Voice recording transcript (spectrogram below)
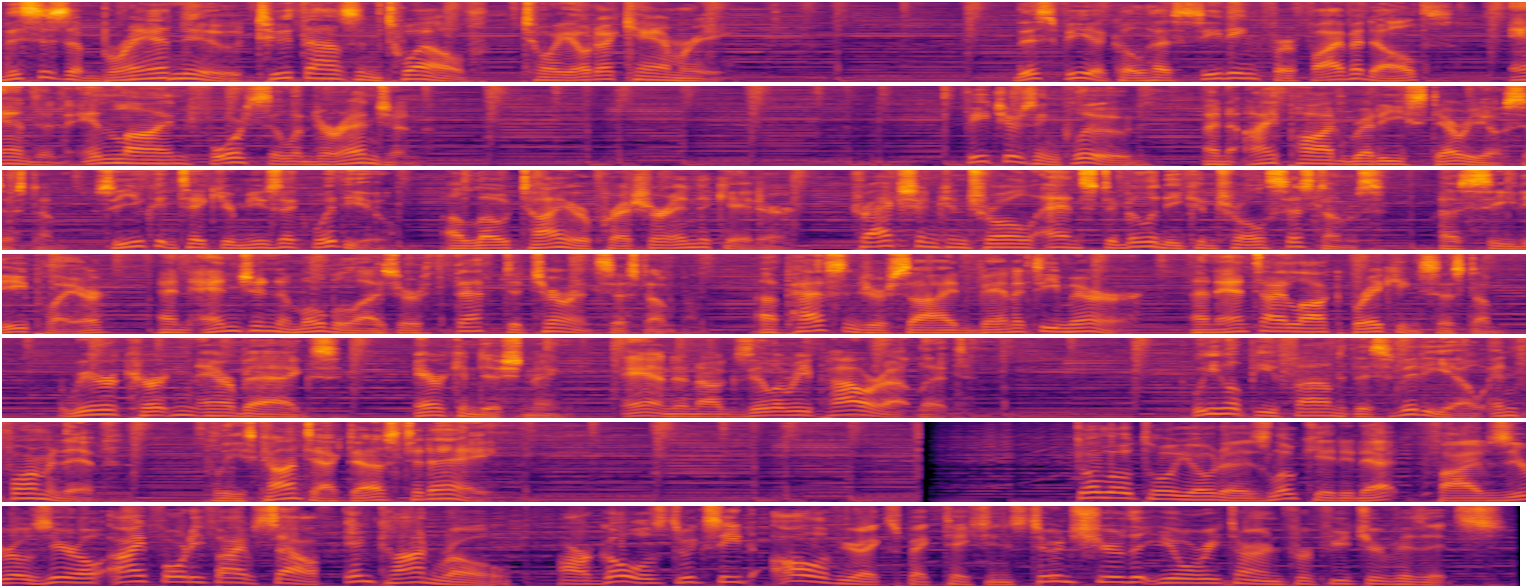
This is a brand new 2012 Toyota Camry. This vehicle has seating for five adults and an inline four-cylinder engine. Features include an iPod-ready stereo system so you can take your music with you, a low tire pressure indicator, traction control and stability control systems, a CD player, an engine immobilizer theft deterrent system, a passenger side vanity mirror, an anti-lock braking system, rear curtain airbags, air conditioning, and an auxiliary power outlet. We hope you found this video informative. Please contact us today. Gullo Toyota is located at 500 I-45 South in Conroe. Our goal is to exceed all of your expectations to ensure that you'll return for future visits.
